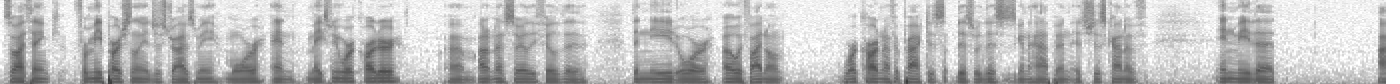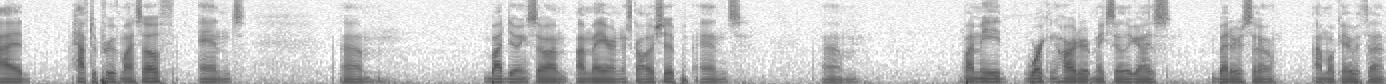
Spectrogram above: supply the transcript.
so I think for me personally, it just drives me more and makes me work harder. Um, I don't necessarily feel the the need or oh if I don't work hard enough at practice, this or this is going to happen. It's just kind of in me that I have to prove myself, and um, by doing so, I'm, I may earn a scholarship, and um, by me working harder, it makes the other guys better. So I'm okay with that.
